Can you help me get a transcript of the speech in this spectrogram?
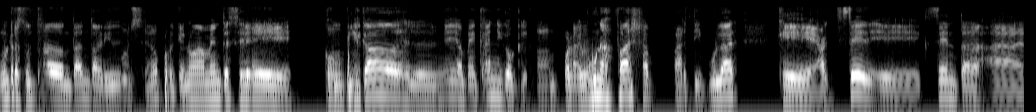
un resultado un tanto agridulce, ¿no? Porque nuevamente se ve complicado el medio mecánico que por alguna falla particular que accede, exenta a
